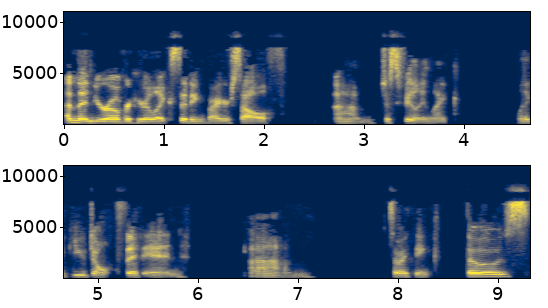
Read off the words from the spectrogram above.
And then you're over here like sitting by yourself um just feeling like like you don't fit in. Um so i think those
